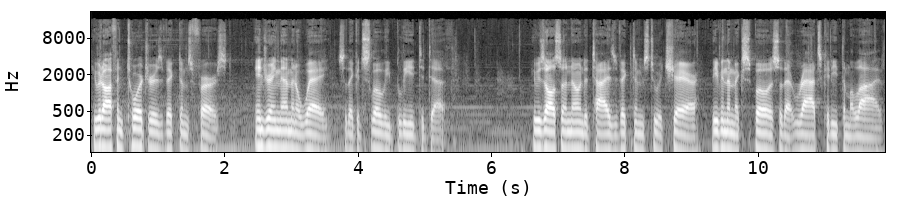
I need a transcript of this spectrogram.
He would often torture his victims first, injuring them in a way so they could slowly bleed to death. He was also known to tie his victims to a chair, leaving them exposed so that rats could eat them alive.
